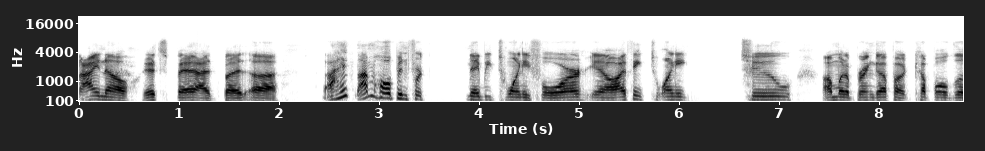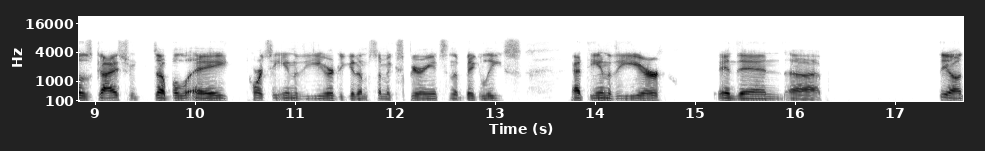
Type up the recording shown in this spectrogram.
I know it's bad, but uh, I I'm hoping for maybe 24. You know, I think 22 I'm going to bring up a couple of those guys from Double A towards the end of the year to get them some experience in the big leagues at the end of the year, and then uh, you know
